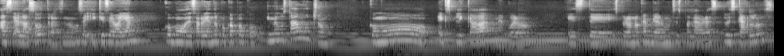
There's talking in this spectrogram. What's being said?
hacia las otras, ¿no? O sea, y que se vayan como desarrollando poco a poco. Y me gustaba mucho cómo explicaba, me acuerdo, este, espero no cambiar muchas palabras, Luis Carlos,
